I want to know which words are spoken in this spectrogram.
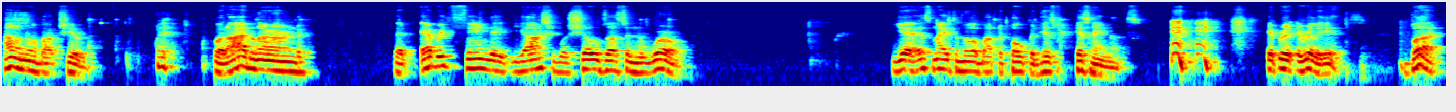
I don't know about you, but I've learned that everything that Yahshua shows us in the world, yeah, it's nice to know about the Pope and his his hangups. it, re- it really is. But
